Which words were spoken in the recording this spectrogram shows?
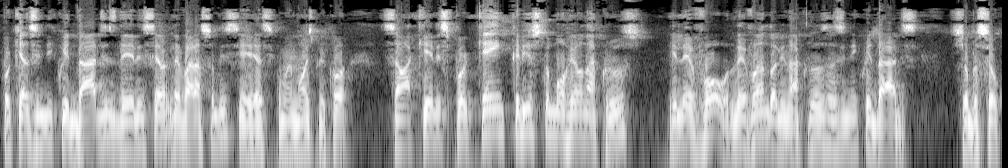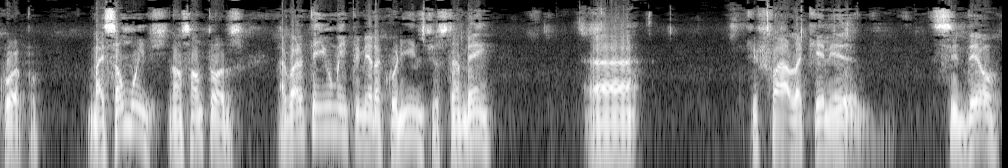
porque as iniquidades deles levará sobre si. Esse, como o irmão explicou, são aqueles por quem Cristo morreu na cruz e levou, levando ali na cruz as iniquidades sobre o seu corpo. Mas são muitos, não são todos. Agora tem uma em 1 Coríntios também, uh, que fala que ele se deu.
